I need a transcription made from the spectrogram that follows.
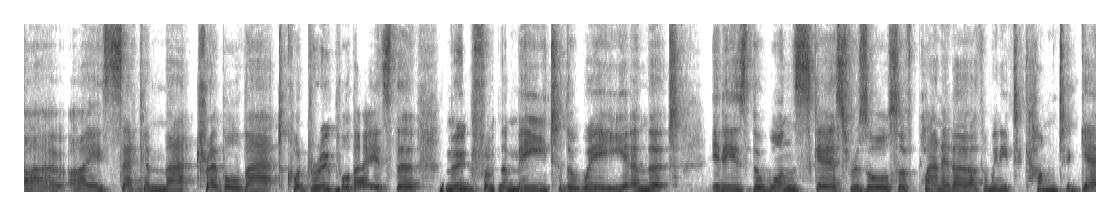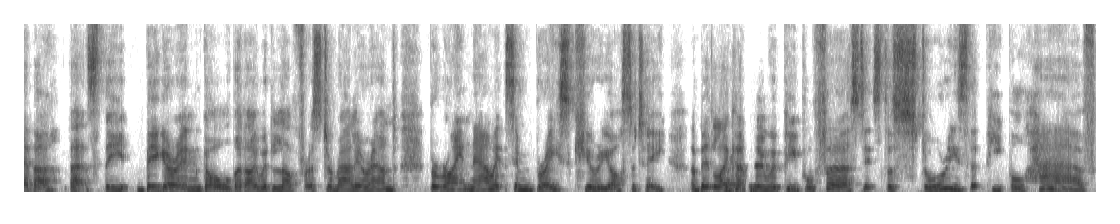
uh, I second that, treble that, quadruple that. It's the move from the me to the we, and that it is the one scarce resource of planet Earth, and we need to come together. That's the bigger end goal that I would love for us to rally around. But right now, it's embrace curiosity, a bit like I'm doing with People First. It's the stories that people have,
